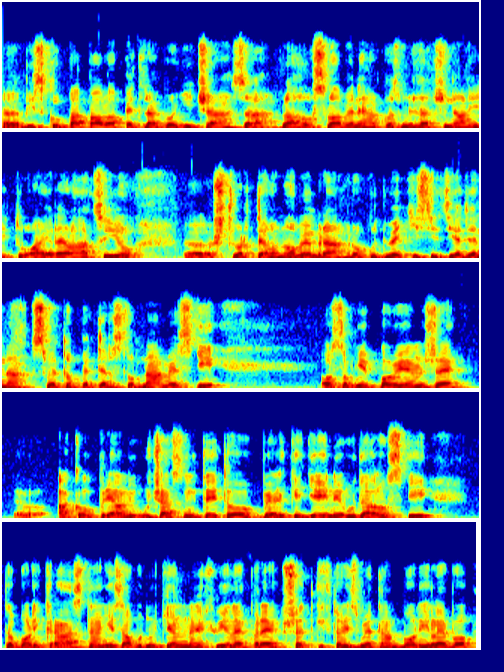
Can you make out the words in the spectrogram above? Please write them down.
biskupa Pavla Petra Godiča za blahoslaveného, ako sme začínali tu aj reláciu 4. novembra roku 2001 na Svetopeterskom námestí. Osobne poviem, že e, ako priamy účastník tejto veľkej dejnej udalosti to boli krásne a nezabudnutelné chvíle pre všetkých, ktorí sme tam boli, lebo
